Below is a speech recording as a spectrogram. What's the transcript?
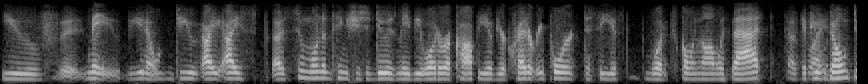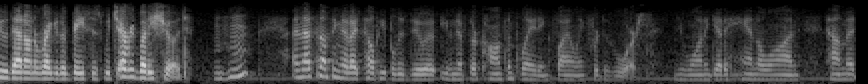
You've uh, may you know do you I, I assume one of the things you should do is maybe order a copy of your credit report to see if what's going on with that. That's if right. you don't do that on a regular basis, which everybody should. hmm And that's something that I tell people to do even if they're contemplating filing for divorce. You want to get a handle on how much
